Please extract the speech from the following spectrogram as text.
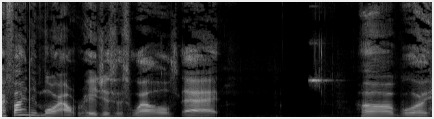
I find it more outrageous as well that, oh boy,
